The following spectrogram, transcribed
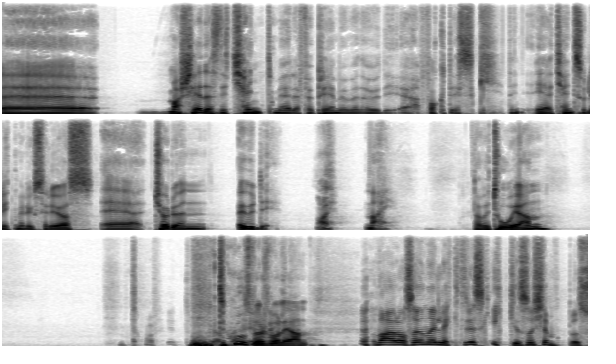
Eh, Mercedesen er kjent mer for premium enn Audi er, faktisk. Den er kjent så litt mer luksuriøs. Eh, kjører du en Audi? Nei. Nei. Da har vi to igjen. To spørsmål igjen. Men det er altså en elektrisk, ikke så kjempes...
